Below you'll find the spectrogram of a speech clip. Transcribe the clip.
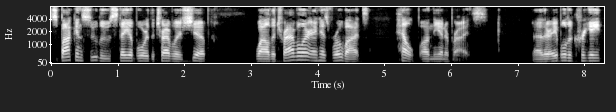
Spock and Sulu stay aboard the Traveler's ship, while the Traveler and his robots help on the Enterprise. Uh, they're able to create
